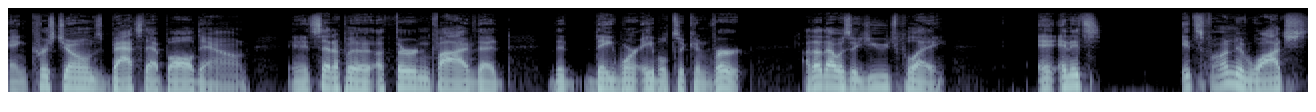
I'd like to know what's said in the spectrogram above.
and Chris Jones bats that ball down, and it set up a, a third and five that that they weren't able to convert. I thought that was a huge play, and, and it's it's fun to watch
